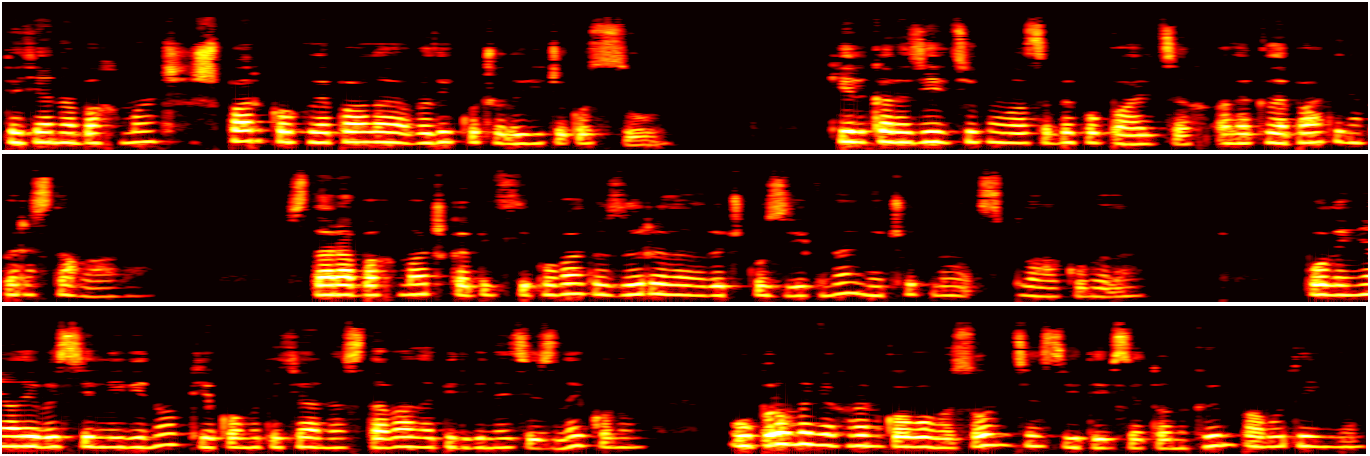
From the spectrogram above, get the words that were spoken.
Тетяна Бахмач шпарко клепала велику чоловічу косу. Кілька разів цюкнула себе по пальцях, але клепати не переставала. Стара бахмачка підсліпувато зирила на дочку з вікна і нечутно сплакувала. Полиняли весільний вінок, якому Тетяна ставала під вінець із Никоном, у променях ранкового сонця світився тонким павутинням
